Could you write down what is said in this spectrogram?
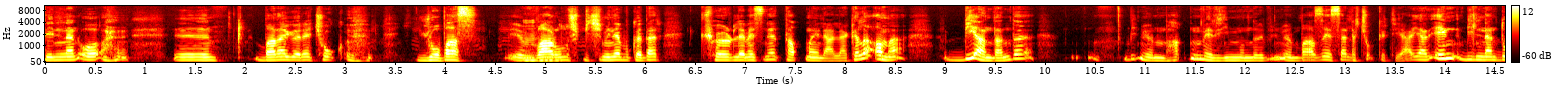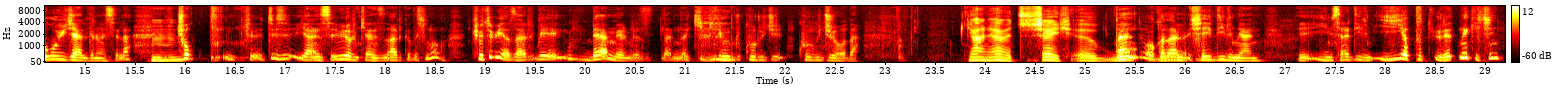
denilen o e, bana göre çok yobaz e, varoluş biçimine bu kadar körlemesine tapmayla alakalı ama bir yandan da bilmiyorum hak mı vereyim onları bilmiyorum. Bazı eserler çok kötü ya. Yani en bilinen Doğu Yücel'dir mesela. Hı hı. Çok kötü yani seviyorum kendisini arkadaşım ama kötü bir yazar ve beğenmiyorum yazıtlarını ki bilim kurucu kurgucu o da. Yani evet şey e, bu, ben o kadar bu, şey değilim yani e, iyimser değilim. İyi yapıt üretmek için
